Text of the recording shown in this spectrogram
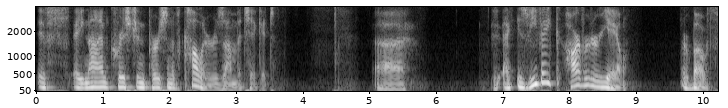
if a non Christian person of color is on the ticket? Uh, is Vivek Harvard or Yale? Or both?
